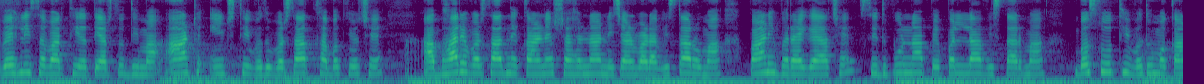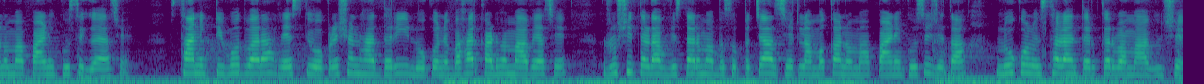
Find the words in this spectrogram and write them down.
વહેલી સવારથી અત્યાર સુધીમાં આઠ ઇંચથી વધુ વરસાદ ખાબક્યો છે. આ ભારે વરસાદને કારણે શહેરના નીચાણવાળા વિસ્તારોમાં પાણી ભરાઈ ગયા છે. સિદ્ધપુરના પેપલ્લા વિસ્તારમાં બસોથી વધુ મકાનોમાં પાણી ઘૂસી ગયા છે. સ્થાનિક ટીમો દ્વારા રેસ્ક્યુ ઓપરેશન હાથ ધરી લોકોને બહાર કાઢવામાં આવ્યા છે. ઋષિ તળાવ વિસ્તારમાં બસો પચાસ જેટલા મકાનોમાં પાણી ઘૂસી જતા લોકોનું સ્થળાંતર કરવામાં આવ્યું છે.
